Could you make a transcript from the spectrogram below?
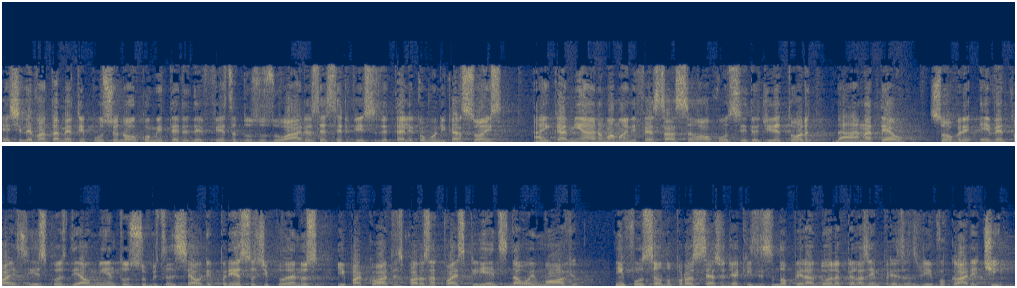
Este levantamento impulsionou o Comitê de Defesa dos Usuários e Serviços de Telecomunicações a encaminhar uma manifestação ao Conselho Diretor da Anatel sobre eventuais riscos de aumento substancial de preços de planos e pacotes para os atuais clientes da Oi Móvel, em função do processo de aquisição da operadora pelas empresas Vivo, Claro e TIM.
